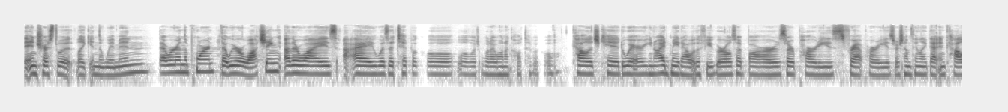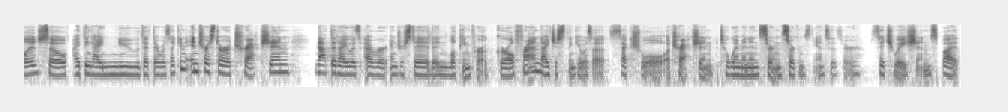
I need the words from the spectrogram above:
the interest was like in the women that were in the porn that we were watching. Otherwise, I was a typical well what, what I want to call typical college kid where you know I'd made out with a few girls at bars or parties, frat parties or something like that in college. So I think I knew that there was like an interest or attraction Not that I was ever interested in looking for a girlfriend. I just think it was a sexual attraction to women in certain circumstances or situations. But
